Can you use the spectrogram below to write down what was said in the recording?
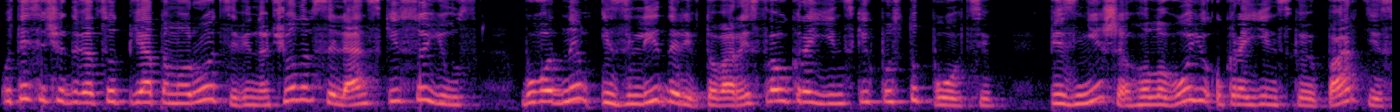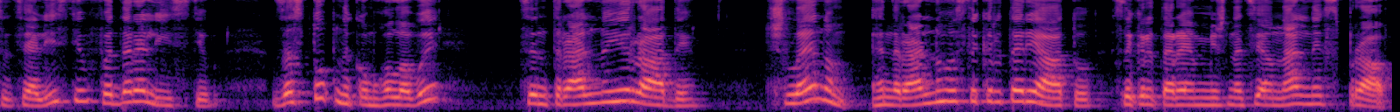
У 1905 році він очолив Селянський союз, був одним із лідерів Товариства українських поступовців, пізніше головою Української партії соціалістів-федералістів, заступником голови Центральної ради, членом Генерального секретаріату, секретарем міжнаціональних справ.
